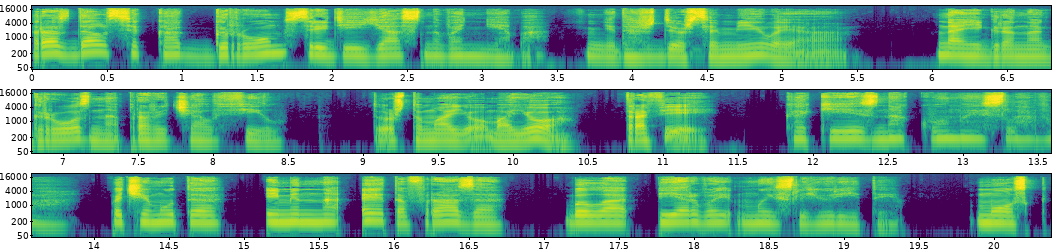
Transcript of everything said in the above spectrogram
раздался, как гром среди ясного неба. «Не дождешься, милая!» Наигранно грозно прорычал Фил. «То, что моё, моё. Трофей!» Какие знакомые слова. Почему-то именно эта фраза была первой мыслью Риты. Мозг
